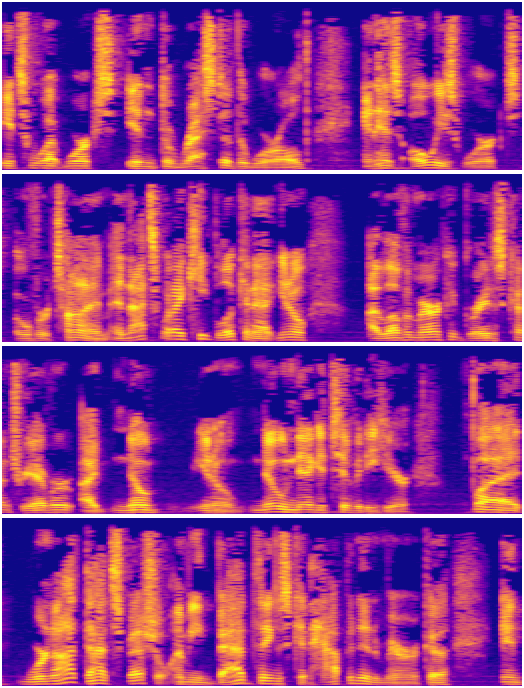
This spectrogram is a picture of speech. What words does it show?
it's what works in the rest of the world and has always worked over time. And that's what I keep looking at. You know, I love America, greatest country ever. I know, you know, no negativity here. But we're not that special. I mean, bad things can happen in America, and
